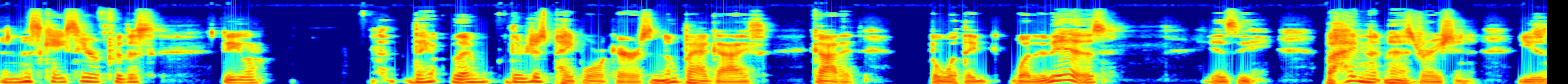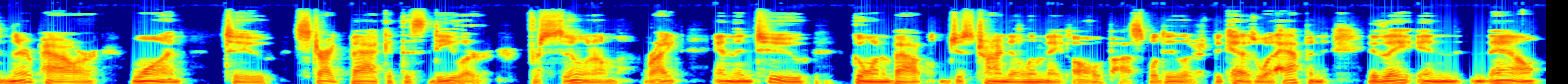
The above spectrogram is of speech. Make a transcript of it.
in this case here for this dealer, they, they they're just paperwork errors. No bad guys got it. But what they what it is is the Biden administration using their power one to strike back at this dealer for suing them, right? And then two, going about just trying to eliminate all the possible dealers because what happened is they in now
